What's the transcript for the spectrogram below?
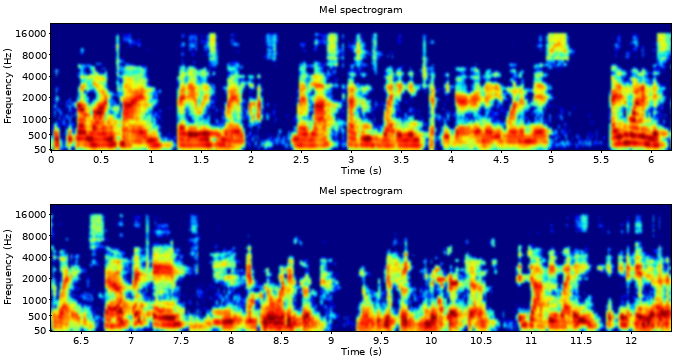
which is a long time. But it was my last my last cousin's wedding in Chandigarh, and I didn't want to miss. I didn't want to miss the wedding, so I came. Nobody should. Nobody should miss that chance. Punjabi wedding, you know.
